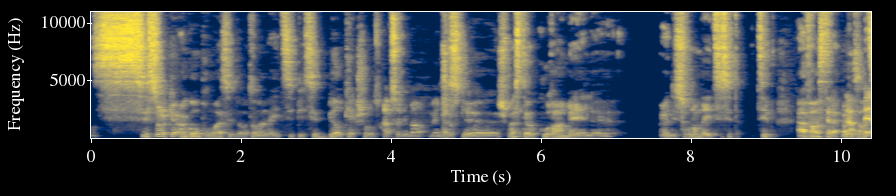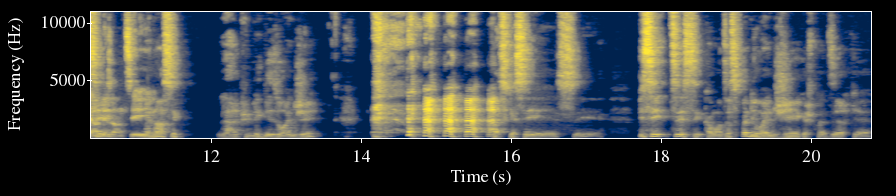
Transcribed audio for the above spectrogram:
C'est sûr qu'un goal pour moi, c'est de retourner en Haïti puis c'est de build quelque chose. quoi. absolument. Même Parce chose. que, je sais pas si t'es au courant, mais le, un des surnoms d'Haïti, c'est, avant c'était la La paire des Antilles. Maintenant, c'est la République des ONG. Parce que c'est, c'est, puis c'est, tu sais, c'est, comment dire, c'est pas des ONG que je pourrais dire que,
